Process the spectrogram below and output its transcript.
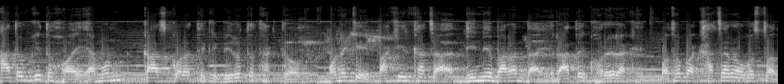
আতঙ্কিত হয় এমন কাজ করা থেকে বিরত থাকতে হবে অনেকে পাখির খাঁচা দিনে বারান্দায় রাতে ঘরে রাখে অথবা খাঁচার অবস্থান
